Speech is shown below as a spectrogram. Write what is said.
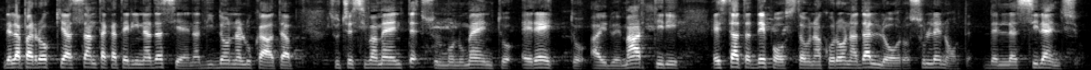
della parrocchia Santa Caterina da Siena di Donna Lucata. Successivamente, sul monumento eretto ai due martiri, è stata deposta una corona d'alloro sulle note del silenzio.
